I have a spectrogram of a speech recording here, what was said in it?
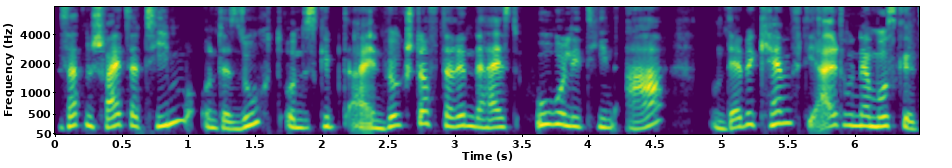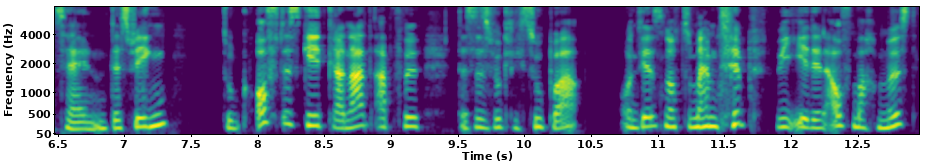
Das hat ein Schweizer Team untersucht und es gibt einen Wirkstoff darin, der heißt Urolithin A und der bekämpft die Alterung der Muskelzellen. Deswegen, so oft es geht, Granatapfel, das ist wirklich super. Und jetzt noch zu meinem Tipp, wie ihr den aufmachen müsst,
